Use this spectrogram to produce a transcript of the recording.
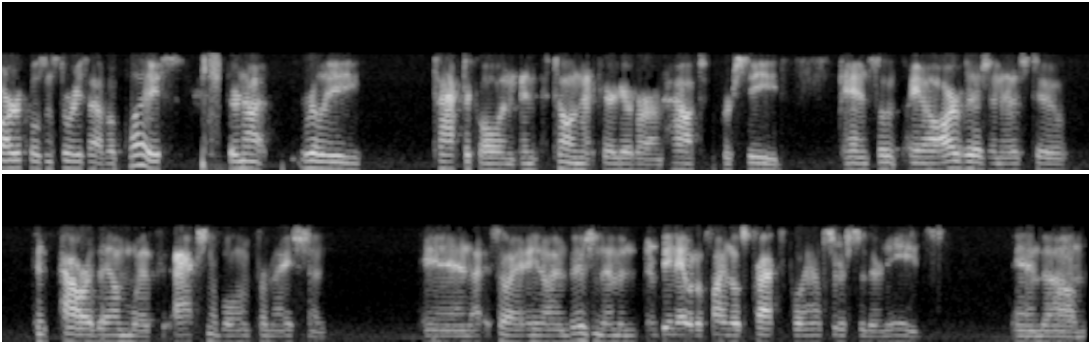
articles and stories have a place, they're not really tactical in telling that caregiver on how to proceed. And so, you know, our vision is to empower them with actionable information. And I, so, I, you know, I envision them and, and being able to find those practical answers to their needs. And um,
